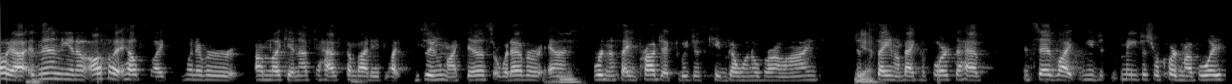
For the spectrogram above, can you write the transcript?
Oh yeah, and then you know also it helps like whenever I'm lucky enough to have somebody like Zoom like this or whatever, and we're in the same project, we just keep going over our lines, just Yeah. saying them back and forth to have instead of like you me just record my voice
